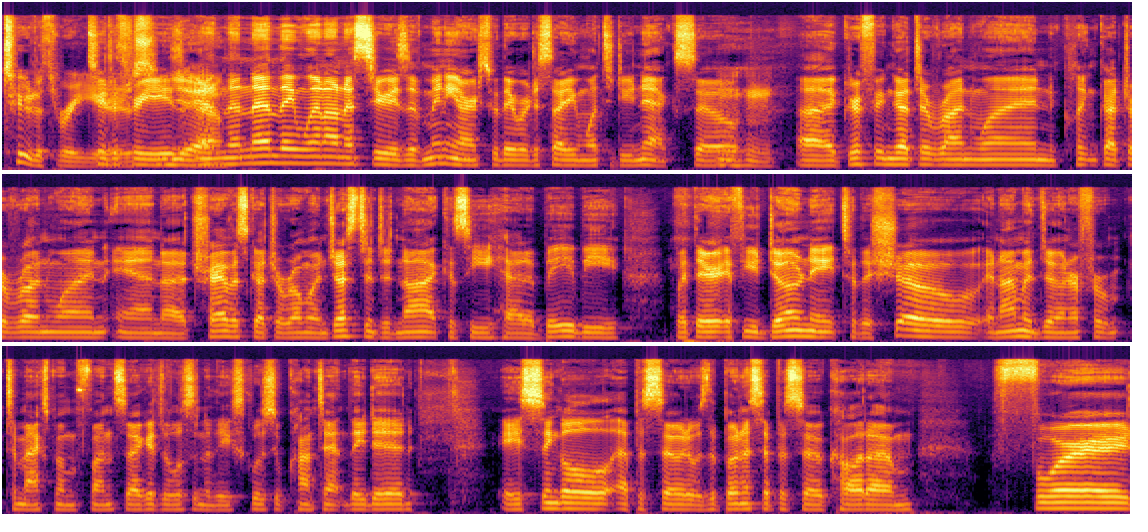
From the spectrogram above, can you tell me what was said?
two to three years. two to three years. Yeah. And then, then they went on a series of mini arcs where they were deciding what to do next. So Mhm. uh, Griffin got to run one, Clint got to run one, and uh, Travis got to run one. Justin did not because he had a baby. But there, if you donate to the show, and I'm a donor for to Maximum Fun, so I get to listen to the exclusive content. They did a single episode. It was a bonus episode called um for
